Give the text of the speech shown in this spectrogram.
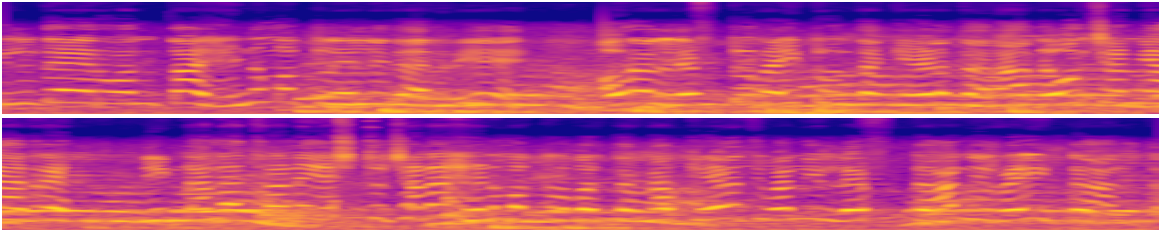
ಇಲ್ಲದೆ ಇರುವಂತ ಹೆಣ್ಣು ಮಕ್ಕಳು ಎಲ್ಲಿದಾರ್ರಿ? ಅವರ ಲೆಫ್ಟ್ ರೈಟ್ ಅಂತ ಕೇಳ್ತಾರ? ದೌರ್ಜನ್ಯ ಆದ್ರೆ ಈಗ ನನ್ನ ಹತ್ರನೇ ಎಷ್ಟು ಜನ ಹೆಣ್ಮಕ್ಳು ಬರ್ತಾರೆ? ನಾವು ಕೇಳ್ತೀವ? ನೀ ಲೆಫ್ಟ್ ನೀ ರೈಟ್ ಅಂತ.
